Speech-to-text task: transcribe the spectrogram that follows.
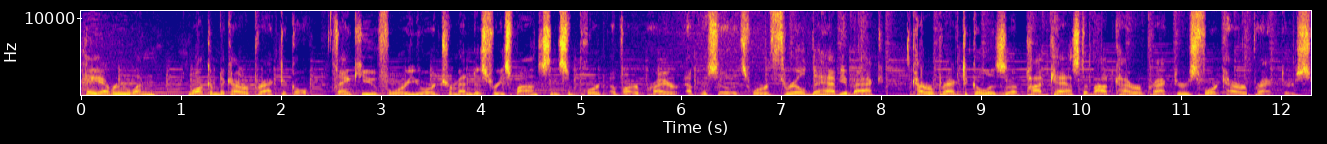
Hey everyone, welcome to Chiropractical. Thank you for your tremendous response and support of our prior episodes. We're thrilled to have you back. Chiropractical is a podcast about chiropractors for chiropractors.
